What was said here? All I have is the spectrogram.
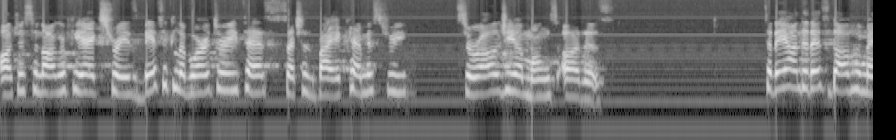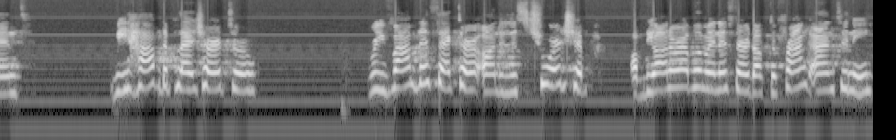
ultrasonography, x-rays, basic laboratory tests such as biochemistry, serology, amongst others. Today, under this government, we have the pleasure to revamp the sector under the stewardship of the Honorable Minister, Dr. Frank Anthony,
